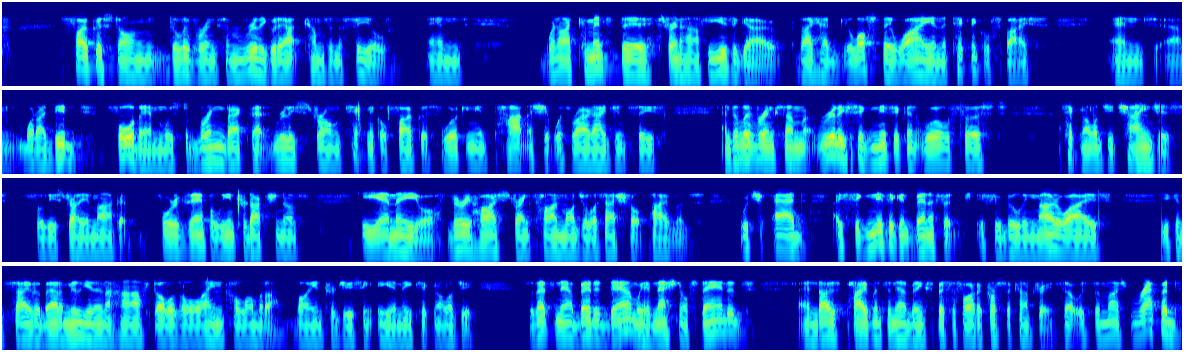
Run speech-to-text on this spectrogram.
focused on delivering some really good outcomes in the field. And when I commenced there three and a half years ago, they had lost their way in the technical space. And um, what I did for them was to bring back that really strong technical focus, working in partnership with road agencies and delivering some really significant world first technology changes for the Australian market. For example, the introduction of EME or very high strength, high modulus asphalt pavements, which add a significant benefit if you're building motorways. You can save about a million and a half dollars a lane kilometre by introducing EME technology. So that's now bedded down. We have national standards, and those pavements are now being specified across the country. So it was the most rapid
